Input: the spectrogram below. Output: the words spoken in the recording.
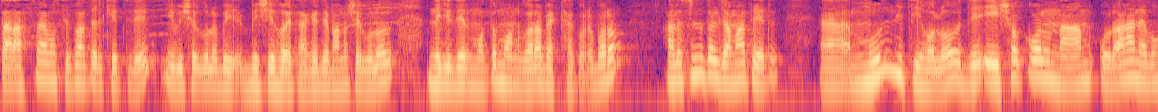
তার আসমা এবং সিফাতের ক্ষেত্রে এই বিষয়গুলো বেশি হয়ে থাকে যে মানুষ এগুলো নিজেদের মতো মন গড়া ব্যাখ্যা করে। বরং আলোচনাতল জামাতের মূল নীতি হলো যে এই সকল নাম কোরআন এবং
